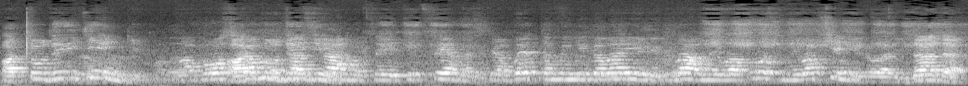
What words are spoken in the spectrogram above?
Оттуда и деньги. Вопрос, кому Оттуда деньги. достанутся эти ценности, об этом мы не говорили. Главный вопрос мы вообще не говорили. Да, да.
